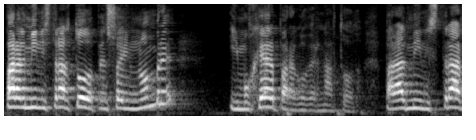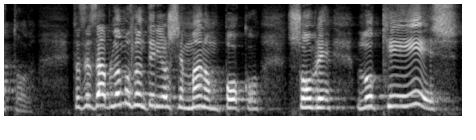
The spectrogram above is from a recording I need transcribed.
para administrar todo, pensó en nombre y mujer para gobernar todo, para administrar todo. Entonces hablamos la anterior semana un poco sobre lo que es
